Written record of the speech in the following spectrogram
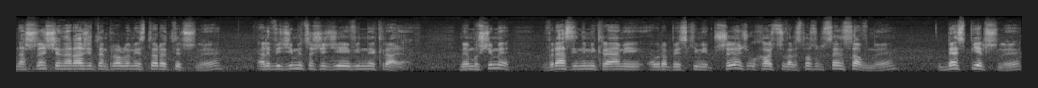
Na szczęście na razie ten problem jest teoretyczny, ale widzimy, co się dzieje w innych krajach. My musimy wraz z innymi krajami europejskimi przyjąć uchodźców, ale w sposób sensowny, bezpieczny.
